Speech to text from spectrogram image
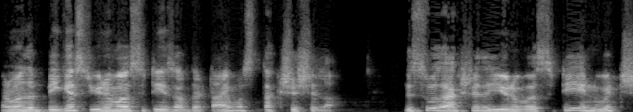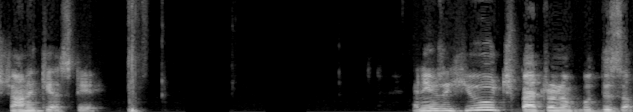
And one of the biggest universities of the time was Takshashila. This was actually the university in which Chanakya stayed. And he was a huge patron of Buddhism.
